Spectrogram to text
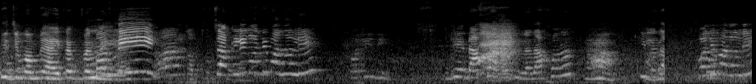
तिची मम्मी ऐकत पण मम्मी! चकली कोणी बनवली? घे दाखव आता तिला दाखव ना. तिला दाखव. कोणी बनवली?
